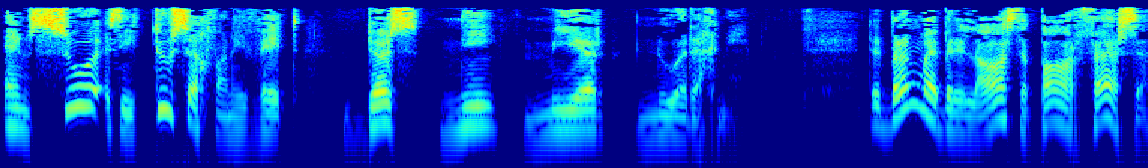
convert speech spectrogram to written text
en so is die toesig van die wet dus nie meer nodig nie. Dit bring my by die laaste paar verse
